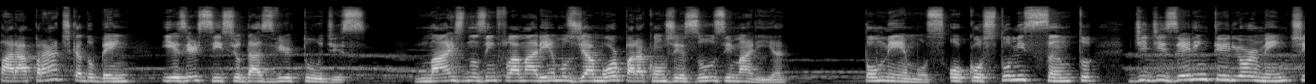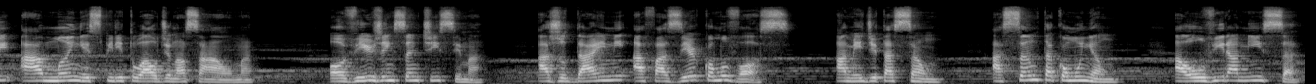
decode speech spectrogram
para a prática do bem e exercício das virtudes. Mais nos inflamaremos de amor para com Jesus e Maria. Tomemos o costume santo de dizer interiormente à mãe espiritual de nossa alma: Ó Virgem Santíssima, ajudai-me a fazer como vós, a meditação, a santa comunhão, a ouvir a missa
